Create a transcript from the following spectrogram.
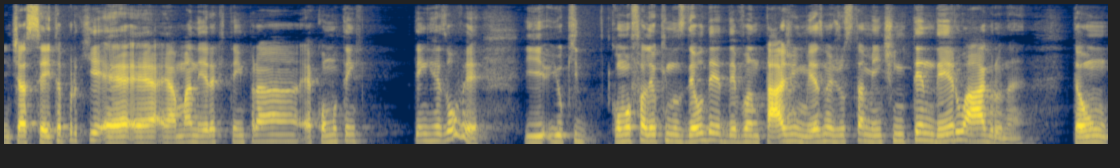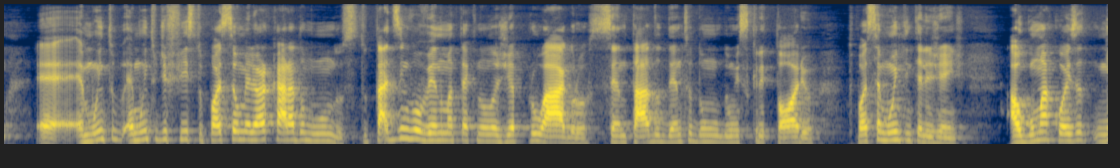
A gente aceita porque é, é, é a maneira que tem para é como tem tem que resolver. E, e, o que, como eu falei, o que nos deu de, de vantagem mesmo é justamente entender o agro, né? Então, é, é, muito, é muito difícil, tu pode ser o melhor cara do mundo. Se tu está desenvolvendo uma tecnologia para o agro, sentado dentro de um, de um, escritório, tu pode ser muito inteligente. Alguma coisa, em,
